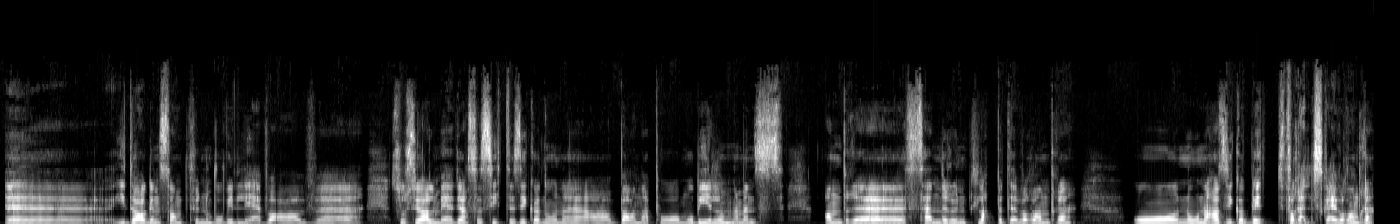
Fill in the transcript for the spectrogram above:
Uh, I dagens samfunn hvor vi lever av uh, sosiale medier, så sitter sikkert noen av barna på mobilen, mens andre sender rundt lapper til hverandre. Og noen har sikkert blitt forelska i hverandre.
